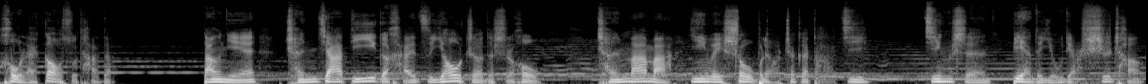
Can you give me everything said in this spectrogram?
后来告诉他的。当年陈家第一个孩子夭折的时候，陈妈妈因为受不了这个打击，精神变得有点失常，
